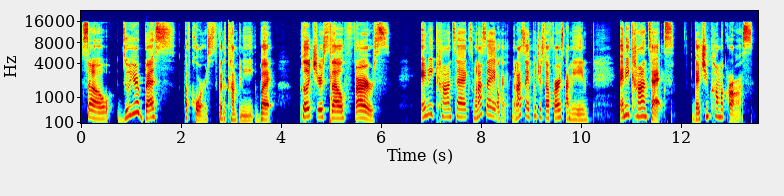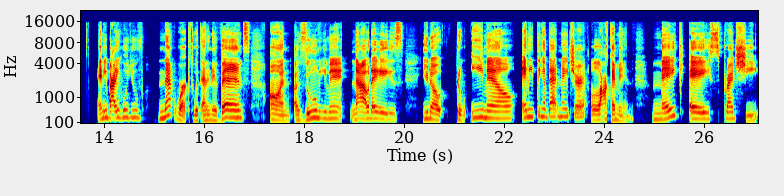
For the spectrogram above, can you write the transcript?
So, do your best, of course, for the company, but put yourself first. Any contacts, when I say, okay, when I say put yourself first, I mean any contacts that you come across, anybody who you've networked with at an event, on a Zoom event nowadays, you know, through email, anything of that nature, lock them in. Make a spreadsheet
